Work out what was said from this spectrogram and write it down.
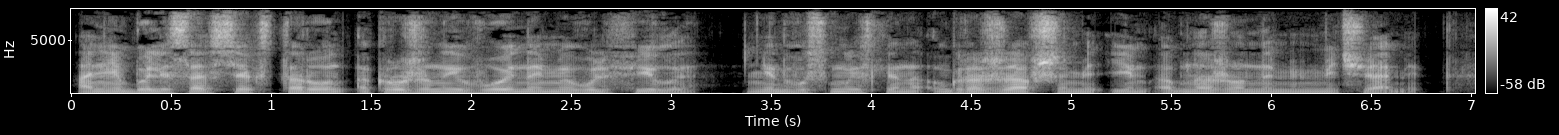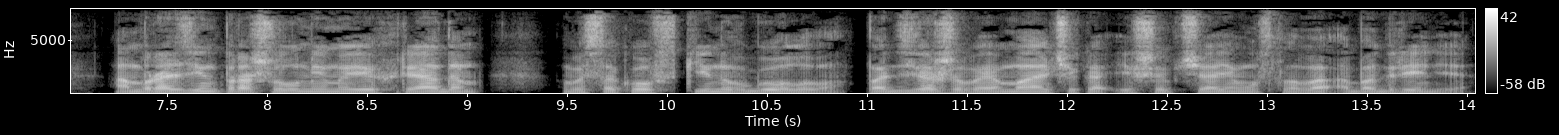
Они были со всех сторон окружены воинами Вульфилы, недвусмысленно угрожавшими им обнаженными мечами. Амбразин прошел мимо их рядом, высоко вскинув голову, поддерживая мальчика и шепча ему слова ободрения.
